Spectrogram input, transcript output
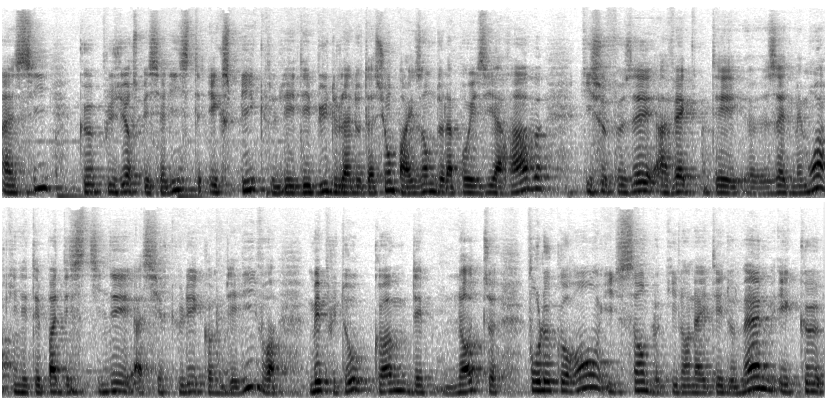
ainsi que plusieurs spécialistes expliquent les débuts de la notation, par exemple de la poésie arabe, qui se faisait avec des euh, aides-mémoires qui n'étaient pas destinées à circuler comme des livres, mais plutôt comme des notes. Pour le Coran, il semble qu'il en a été de même et que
